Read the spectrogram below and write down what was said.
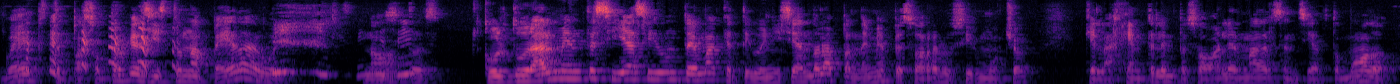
Güey, pues te pasó porque hiciste una peda, güey. Sí, ¿No? sí. Entonces, culturalmente sí ha sido un tema que, te digo, iniciando la pandemia empezó a relucir mucho, que la gente le empezó a valer madres en cierto modo.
